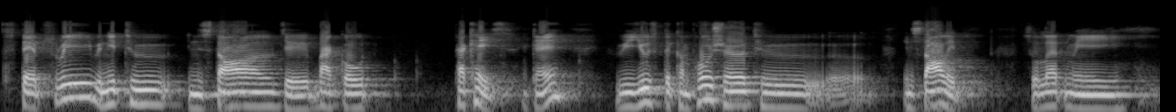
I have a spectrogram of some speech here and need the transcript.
step 3 we need to install the barcode package okay we use the composer to uh, install it. So let me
